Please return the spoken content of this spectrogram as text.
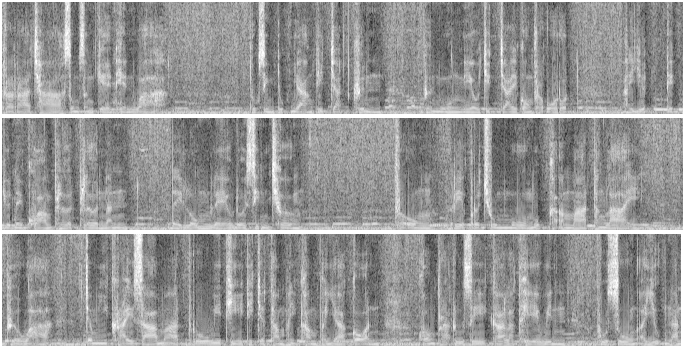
พระราชาทรงสังเกตเห็นว่า ทุกสิ่งทุกอย่างที่จัดขึ้น เพื่อน่วงเหนียวจิตใจของพระโอรส ให้ยึดติดอยู่ในความเพลิดเพลินนั้น ได้ล้มเหลวโดยสิ้นเชิง พระองค์เรียกประชุมหมู่มุขอมาตทั้งหลาย เพื่อว่าจะมีใครสามารถรู้วิธีที่จะทำให้คำพยากรณ์ของพระฤาษีกาลเทวิน ผู้สูงอายุนั้น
